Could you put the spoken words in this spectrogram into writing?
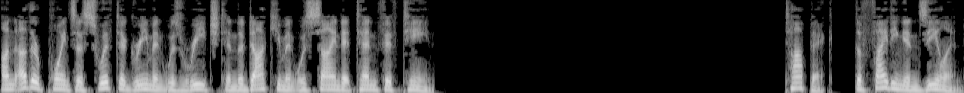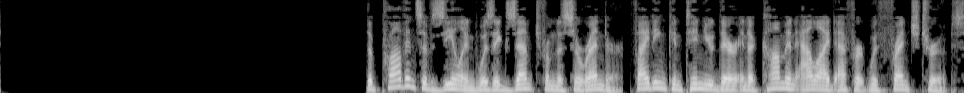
On other points a swift agreement was reached and the document was signed at 10.15. The fighting in Zeeland The province of Zeeland was exempt from the surrender, fighting continued there in a common Allied effort with French troops.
